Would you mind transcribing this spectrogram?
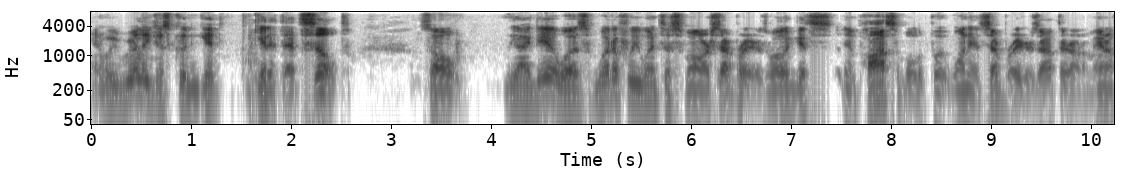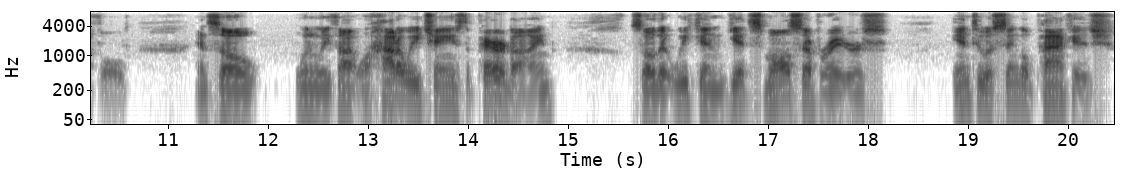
and we really just couldn't get, get at that silt. So the idea was, what if we went to smaller separators? Well, it gets impossible to put one-inch separators out there on a manifold. And so when we thought, well, how do we change the paradigm so that we can get small separators into a single package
